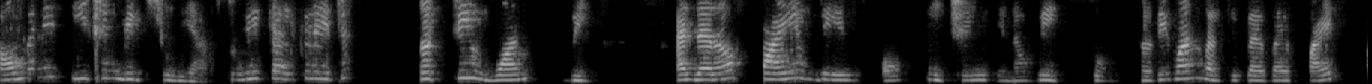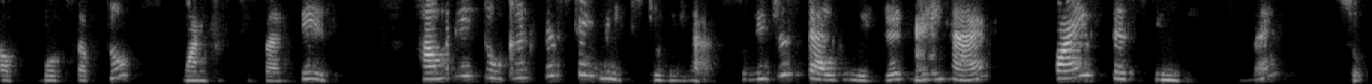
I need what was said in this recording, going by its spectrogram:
how many teaching weeks do we have? So we calculated 31 weeks. And there are five days of teaching in a week. So 31 multiplied by 5 up, works up to 155 days. How many total testing weeks do we have? So we just calculated we had five testing weeks, right? So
